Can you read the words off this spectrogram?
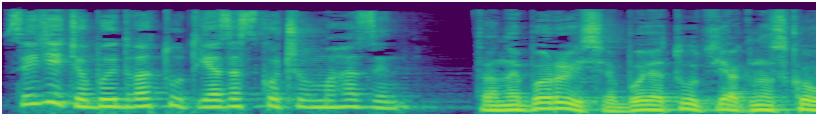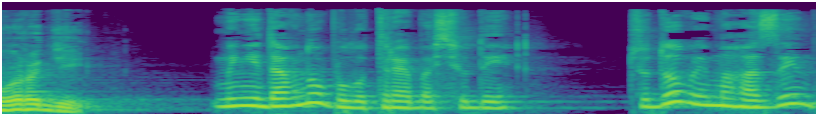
Сидіть обидва тут, я заскочу в магазин. Та не борися, бо я тут як на сковороді. Мені давно було треба сюди. Чудовий магазин,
